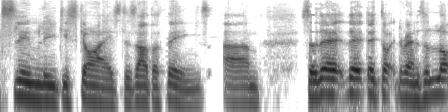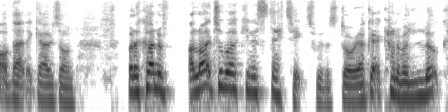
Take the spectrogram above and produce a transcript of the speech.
slimly disguised as other things. Um, so they're, they're, they're dotted around. There's a lot of that that goes on but I kind of I like to work in aesthetics with a story. I get kind of a look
